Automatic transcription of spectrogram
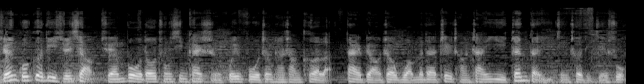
全国各地学校全部都重新开始恢复正常上课了，代表着我们的这场战役真的已经彻底结束，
